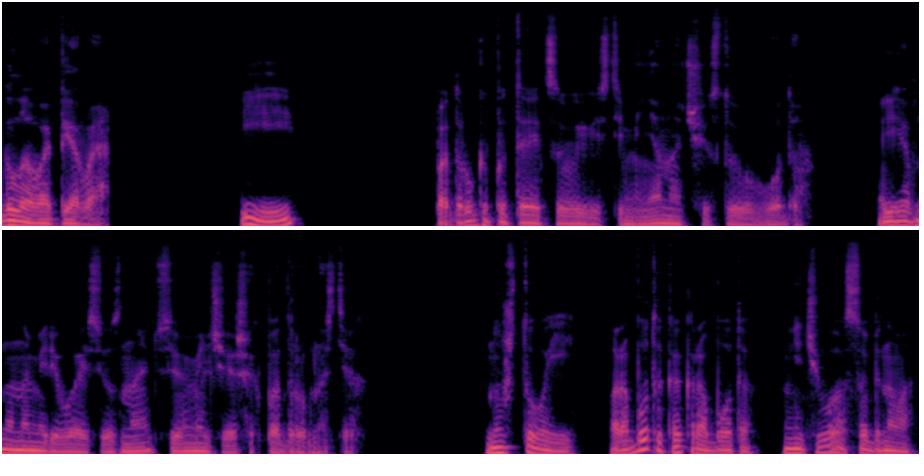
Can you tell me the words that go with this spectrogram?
Глава первая. И? Подруга пытается вывести меня на чистую воду, явно намереваясь узнать все в мельчайших подробностях. Ну что и? Работа как работа, ничего особенного.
